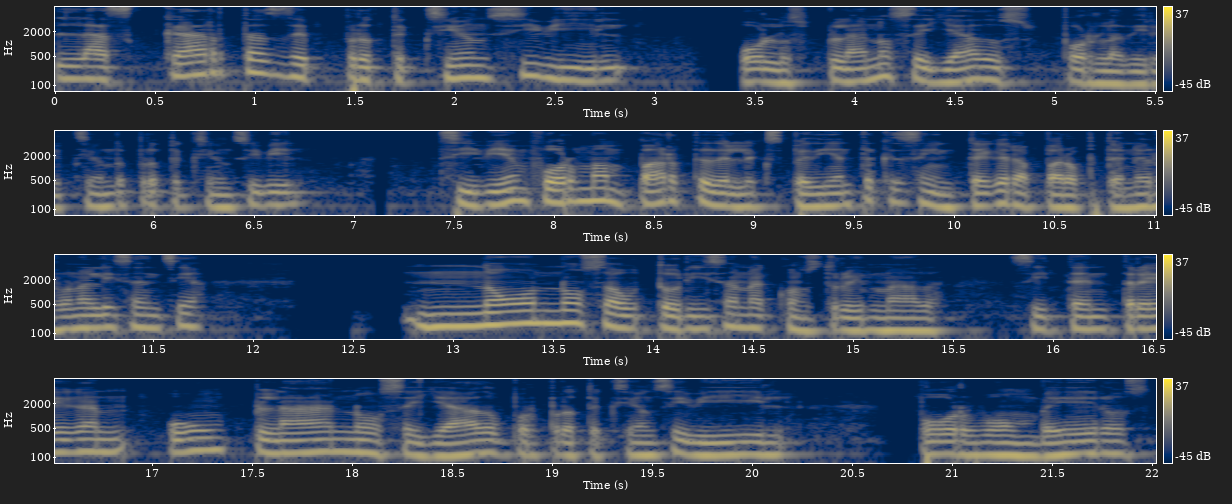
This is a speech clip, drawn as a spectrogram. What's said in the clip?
Las cartas de protección civil o los planos sellados por la Dirección de Protección Civil, si bien forman parte del expediente que se integra para obtener una licencia, no nos autorizan a construir nada. Si te entregan un plano sellado por protección civil, por bomberos,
